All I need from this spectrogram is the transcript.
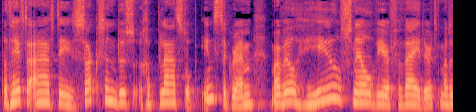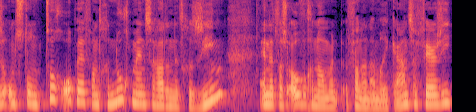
Dat heeft de AFD Saxen dus geplaatst op Instagram... maar wel heel snel weer verwijderd. Maar er ontstond toch ophef, want genoeg mensen hadden het gezien. En het was overgenomen van een Amerikaanse versie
